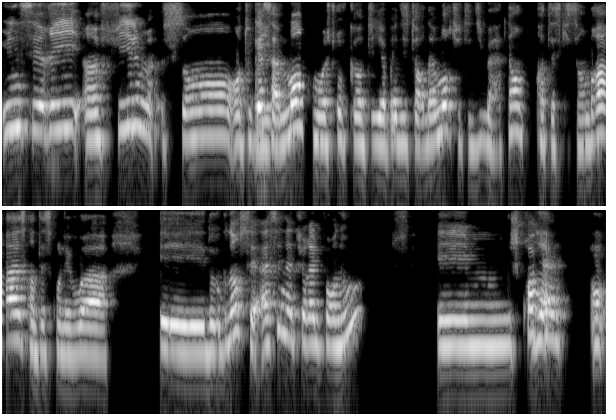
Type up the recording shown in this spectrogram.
une série, un film sans, en tout cas, Oui. ça manque. Moi, je trouve que quand il n'y a pas d'histoire d'amour, tu te dis, bah attends, quand est-ce qu'ils s'embrassent, quand est-ce qu'on les voit? Et donc non, c'est assez naturel pour nous. Et hum, je crois a- qu'on,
